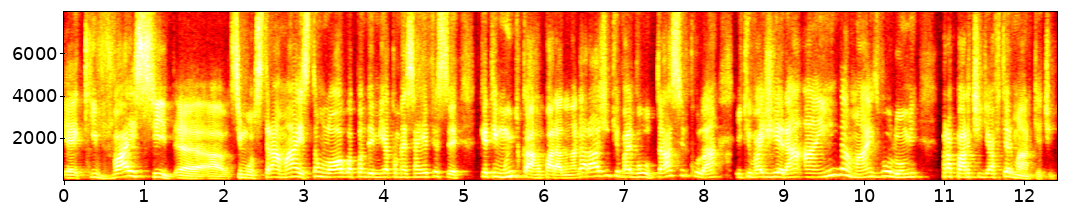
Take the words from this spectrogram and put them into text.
é, que vai se, uh, se mostrar mais tão logo a pandemia começa a arrefecer. Porque tem muito carro parado na garagem que vai voltar a circular e que vai gerar ainda mais volume para a parte de aftermarket.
